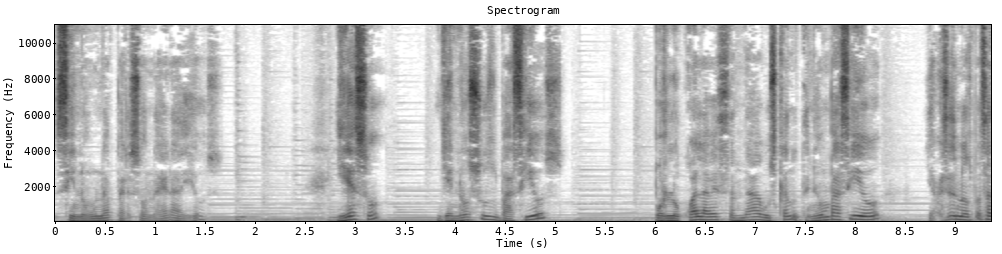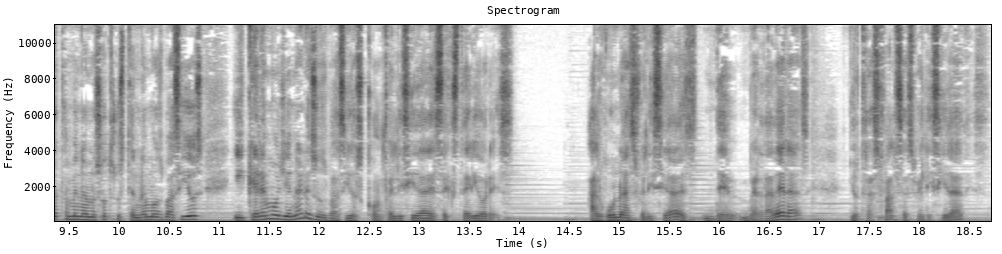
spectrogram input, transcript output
sino una persona, era Dios. Y eso llenó sus vacíos, por lo cual a veces andaba buscando, tenía un vacío, y a veces nos pasa también a nosotros, tenemos vacíos y queremos llenar esos vacíos con felicidades exteriores. Algunas felicidades de verdaderas y otras falsas felicidades.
